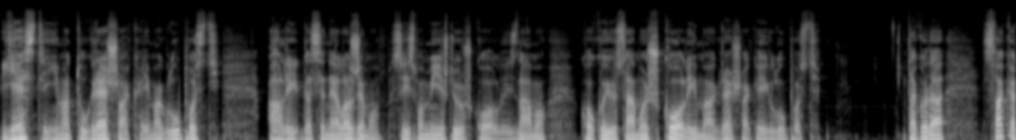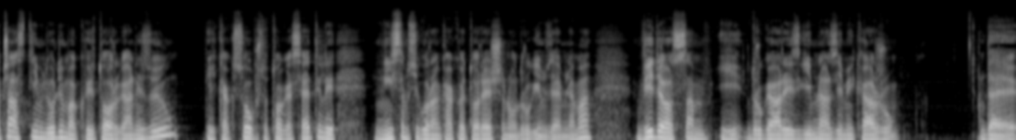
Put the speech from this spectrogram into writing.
jeste, ima tu grešaka, ima gluposti, ali da se ne lažemo, svi smo mi išli u školu i znamo koliko i u samoj školi ima grešaka i gluposti. Tako da svaka čast tim ljudima koji to organizuju i kako su uopšte toga setili, nisam siguran kako je to rešeno u drugim zemljama. Video sam i drugari iz gimnazije mi kažu da je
